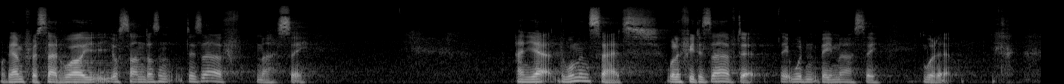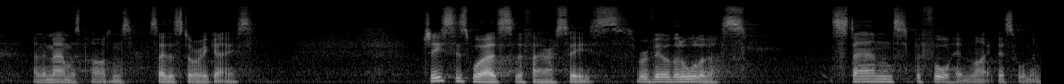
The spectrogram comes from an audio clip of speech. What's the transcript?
Well, the emperor said, Well, your son doesn't deserve mercy. And yet the woman said, Well, if he deserved it, it wouldn't be mercy, would it? And the man was pardoned. So the story goes. Jesus' words to the Pharisees reveal that all of us, stand before him like this woman.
